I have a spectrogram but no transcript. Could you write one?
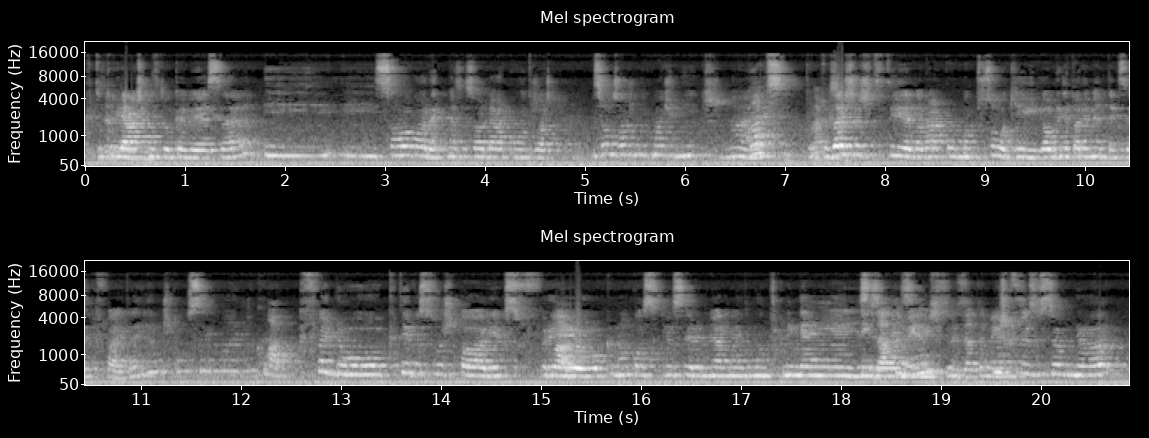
Que tu criaste na tua cabeça e, e só agora começas a olhar com outros olhos são os olhos muito mais bonitos, não é? Claro que sim. Porque tu deixas de ter, de olhar para uma pessoa que obrigatoriamente tem que ser perfeita e olhas para um ser humano claro. que falhou, que teve a sua história, que sofreu, claro. que não conseguiu ser a melhor mãe do mundo, porque ninguém é isso. Exatamente, exatamente. Mas que fez o seu melhor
